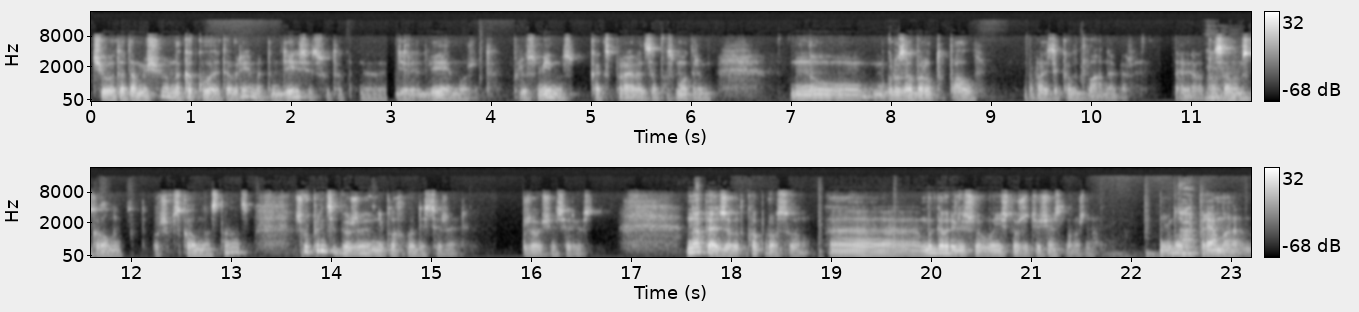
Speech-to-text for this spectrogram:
чего-то там еще на какое-то время, там 10 суток, недели две, может, плюс-минус, как справиться, посмотрим. Ну, грузооборот упал разика в два, наверное, наверное по самым скромным, чтобы скромно оставаться, что, в принципе, уже неплохое достижение, уже очень серьезно. Но, опять же, вот к вопросу, э, мы говорили, что его уничтожить очень сложно. Ну, да. вот прямо,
